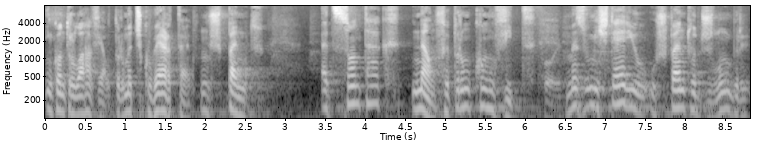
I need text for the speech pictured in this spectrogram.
incontrolável, por uma descoberta, um espanto. A de Sontag, não, foi por um convite. Foi. Mas o mistério, o espanto, o deslumbre,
